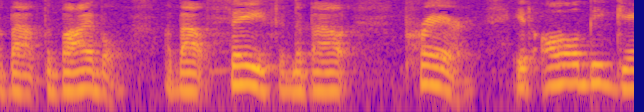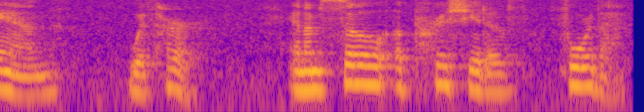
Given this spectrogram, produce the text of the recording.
about the Bible, about faith, and about prayer, it all began with her. And I'm so appreciative for that.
